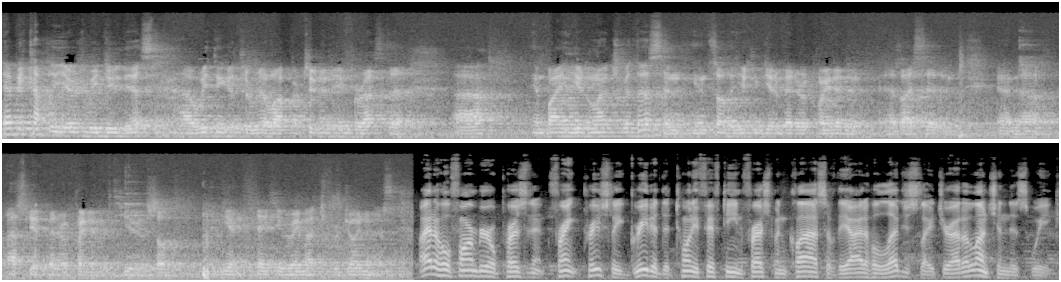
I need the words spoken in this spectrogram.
Every couple of years we do this. Uh, we think it's a real opportunity for us to uh, invite you to lunch with us and, and, so that you can get a better acquainted and as I said and, and uh, us get better acquainted with you. So again, thank you very much for joining us. Idaho Farm Bureau President Frank Priestley greeted the 2015 freshman class of the Idaho Legislature at a luncheon this week.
